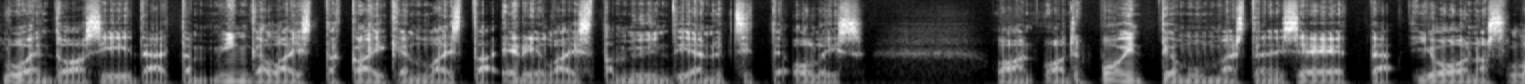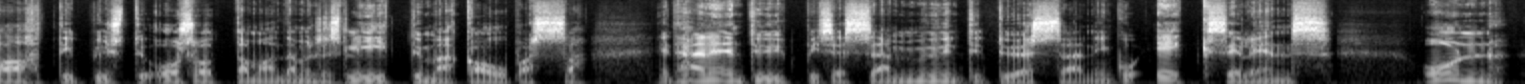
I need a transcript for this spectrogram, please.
luentoa siitä, että minkälaista kaikenlaista erilaista myyntiä nyt sitten olisi. Vaan, vaan se pointti on mun mielestä se, että Joonas Lahti pystyi osoittamaan tämmöisessä liittymäkaupassa, että hänen tyyppisessään myyntityössä niin kuin excellence on –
